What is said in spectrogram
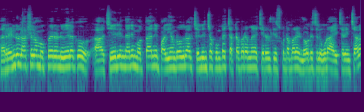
రెండు లక్షల ముప్పై రెండు వేలకు చేరిందని మొత్తాన్ని పదిహేను రోజులు చెల్లించకుంటే చట్టపరమైన చర్యలు తీసుకుంటామని నోటీసులు కూడా హెచ్చరించారు.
